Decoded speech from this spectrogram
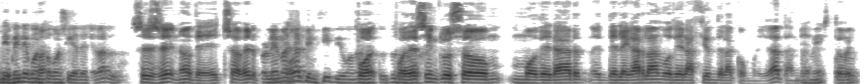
Depende de cuánto consigas delegarla. Sí, sí, no, de hecho, a ver. El problema es al principio. puedes incluso moderar, delegar la moderación de la comunidad también. Esto,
